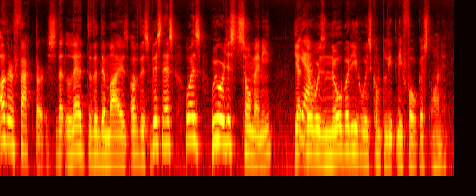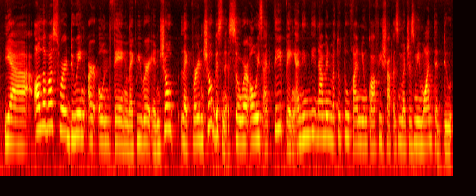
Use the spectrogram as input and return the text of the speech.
other factors that led to the demise of this business was we were just so many, yet Yeah. there was nobody who was completely focused on it. Yeah, all of us were doing our own thing. Like we were in show, like we're in show business, so we're always at taping, and hindi namin matutukan yung coffee shop as much as we wanted to.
